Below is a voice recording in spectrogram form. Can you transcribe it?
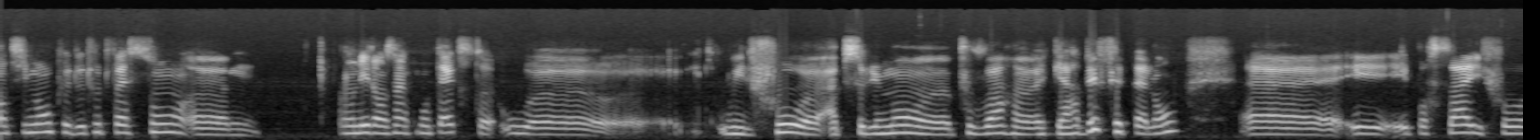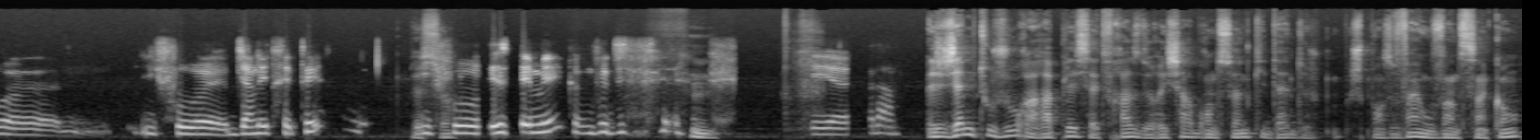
sentiment que de toute façon, euh, on est dans un contexte où, euh, où il faut absolument pouvoir garder ses talents. Et, pour ça, il faut, il faut bien les traiter. il faut les aimer, comme vous dites. Hmm. J'aime toujours à rappeler cette phrase de Richard Branson qui date de, je pense, 20 ou 25 ans.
